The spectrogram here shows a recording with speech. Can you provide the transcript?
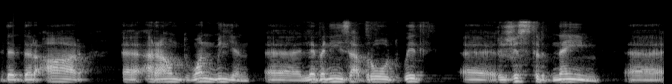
that there are uh, around 1 million uh, Lebanese abroad with uh, registered name uh,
